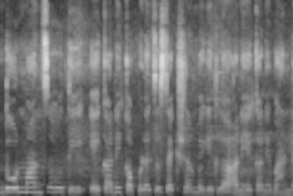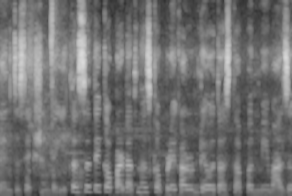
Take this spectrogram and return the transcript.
दोन माणसं होती. एकाने कपड्याचं सेक्शन बघितलं आणि एकाने भांड्यांचं सेक्शन बघितलं. तसं ते कपाटातनंच कपडे काढून ठेवत असतात पण मी माझं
